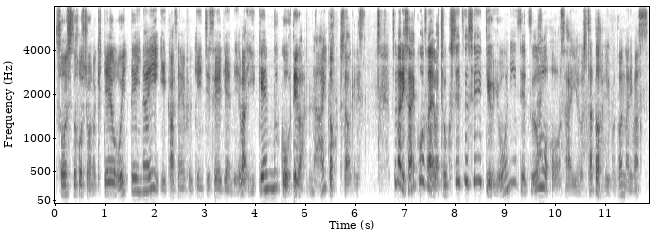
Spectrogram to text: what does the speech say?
損失保証の規定を置いていない河川不近地制限令は違憲無効ではないとしたわけです。つまり最高裁は直接請求容認説を採用したということになります。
